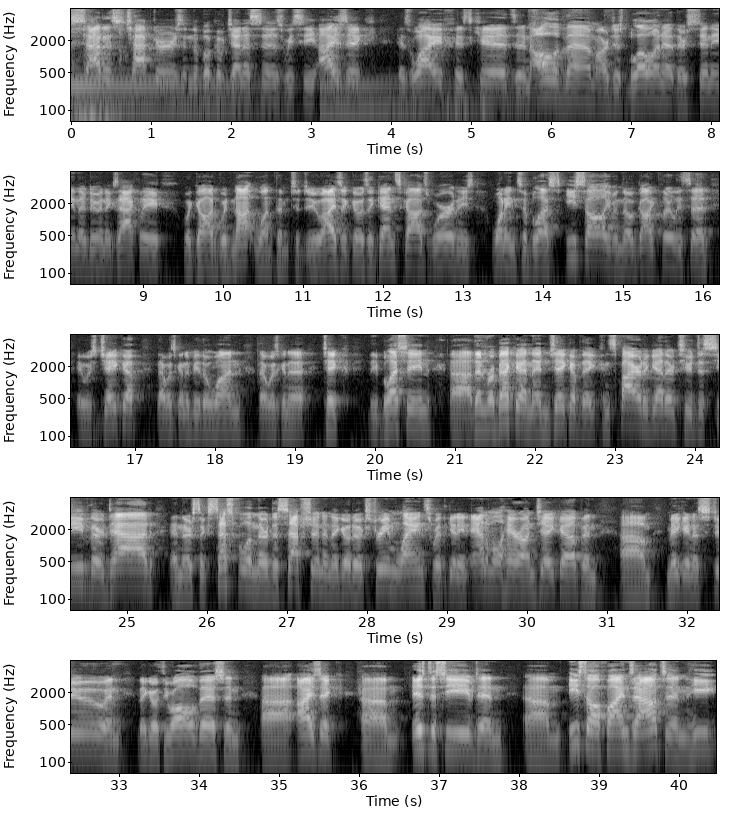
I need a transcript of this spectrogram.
the saddest chapters in the book of Genesis. We see Isaac, his wife, his kids, and all of them are just blowing it. They're sinning. They're doing exactly what God would not want them to do. Isaac goes against God's word and he's wanting to bless Esau, even though God clearly said it was Jacob that was going to be the one that was going to take the blessing. Uh, then Rebecca and then Jacob, they conspire together to deceive their dad, and they're successful in their deception, and they go to extreme lengths with getting animal hair on Jacob and um, making a stew, and they go through all of this, and uh, Isaac um, is deceived, and um, Esau finds out, and he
